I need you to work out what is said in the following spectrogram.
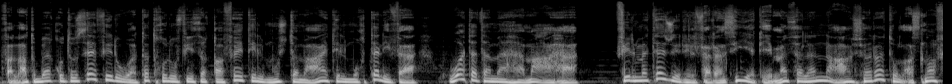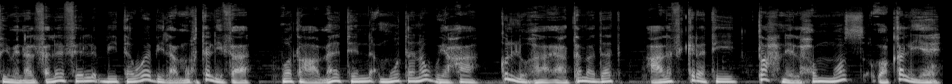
فالأطباق تسافر وتدخل في ثقافات المجتمعات المختلفة وتتماهى معها. في المتاجر الفرنسية مثلا عشرات الأصناف من الفلافل بتوابل مختلفة وطعامات متنوعة كلها اعتمدت على فكرة طحن الحمص وقليه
